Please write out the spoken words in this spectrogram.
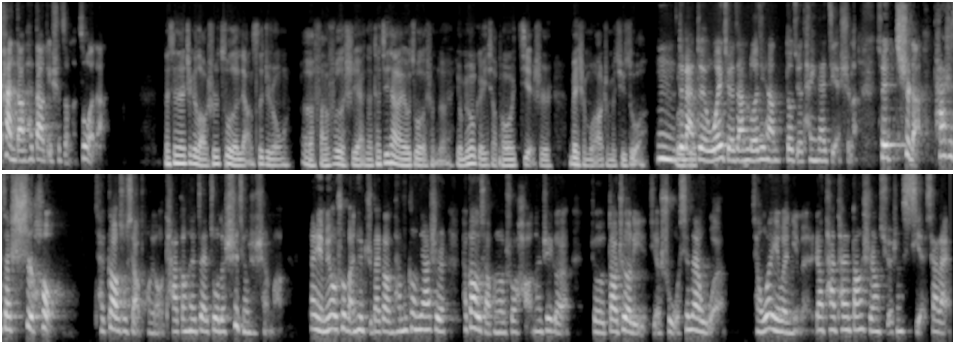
看到他到底是怎么做的。那现在这个老师做了两次这种呃反复的实验，那他接下来又做了什么呢？有没有给小朋友解释为什么我要这么去做？嗯，对吧？对，我也觉得咱们逻辑上都觉得他应该解释了。所以是的，他是在事后才告诉小朋友他刚才在做的事情是什么，但也没有说完全直白告诉他们，更加是他告诉小朋友说：“好，那这个就到这里结束。现在我想问一问你们，让他他当时让学生写下来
